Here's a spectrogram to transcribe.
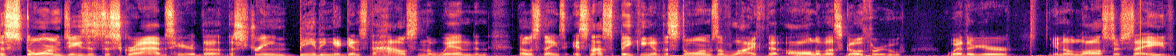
The storm Jesus describes here, the, the stream beating against the house and the wind and those things, it's not speaking of the storms of life that all of us go through, whether you're you know lost or saved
